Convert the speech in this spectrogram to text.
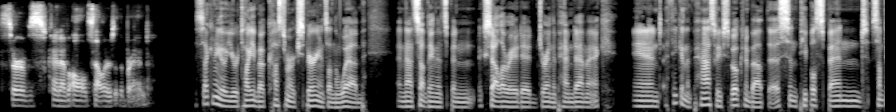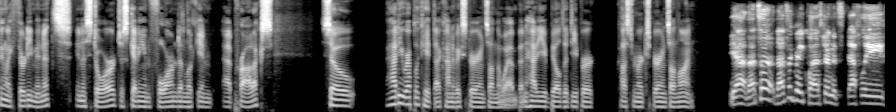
serves kind of all sellers of the brand. A second ago, you were talking about customer experience on the web, and that's something that's been accelerated during the pandemic. And I think in the past we've spoken about this, and people spend something like 30 minutes in a store just getting informed and looking at products. So, how do you replicate that kind of experience on the web, and how do you build a deeper customer experience online? Yeah, that's a that's a great question. It's definitely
